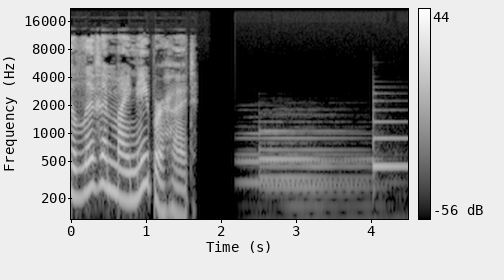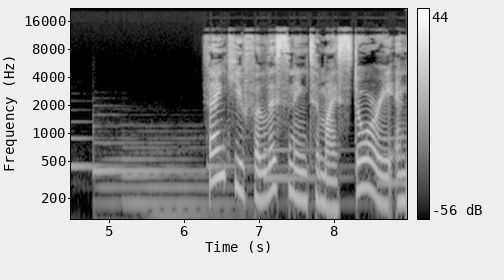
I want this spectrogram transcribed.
to live in my neighborhood. Thank you for listening to my story and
